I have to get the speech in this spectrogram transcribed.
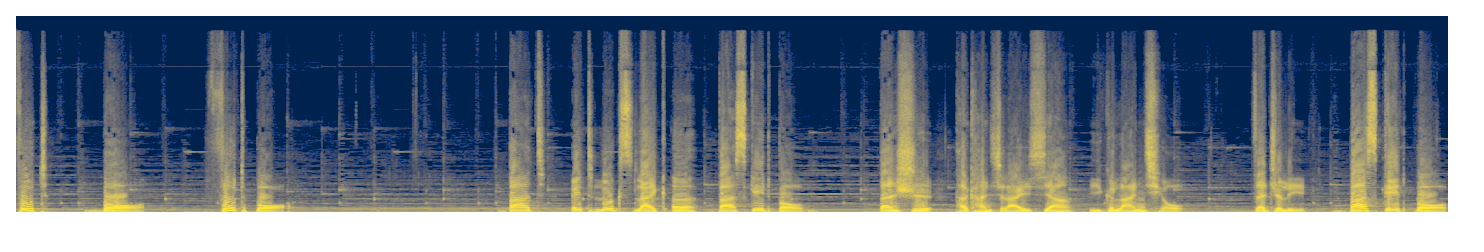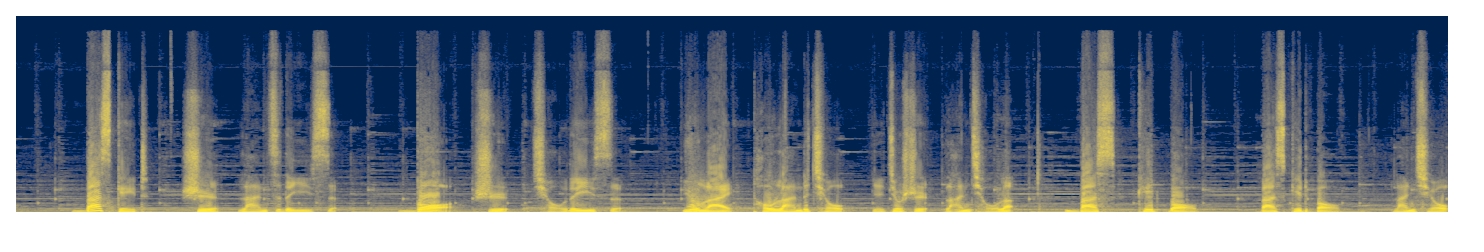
，football。Football. But it looks like a basketball. 但是它看起来像一个篮球。在这里，basketball，basket 是篮子的意思，ball 是球的意思，用来投篮的球，也就是篮球了。basketball，basketball，篮球。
